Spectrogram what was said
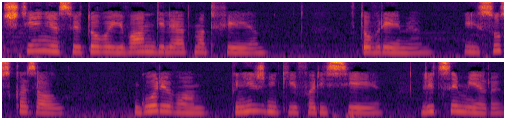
Чтение Святого Евангелия от Матфея. В то время Иисус сказал, «Горе вам, книжники и фарисеи, лицемеры,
